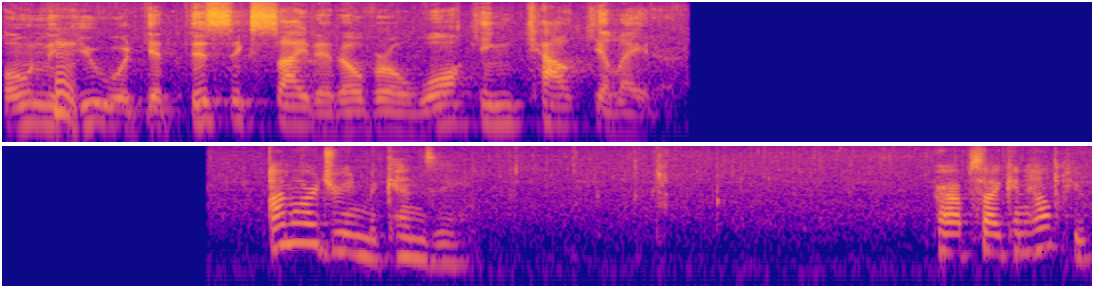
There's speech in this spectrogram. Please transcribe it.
Only hmm. you would get this excited over a walking calculator. I'm Ard'rian McKenzie. Perhaps I can help you.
